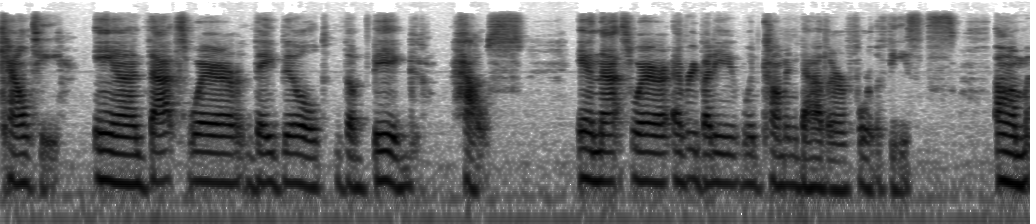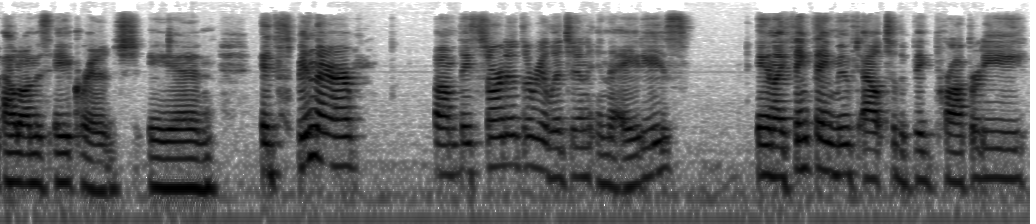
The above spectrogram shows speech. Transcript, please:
county, and that's where they built the big house, and that's where everybody would come and gather for the feasts um, out on this acreage, and it's been there. Um, they started the religion in the 80s, and I think they moved out to the big property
